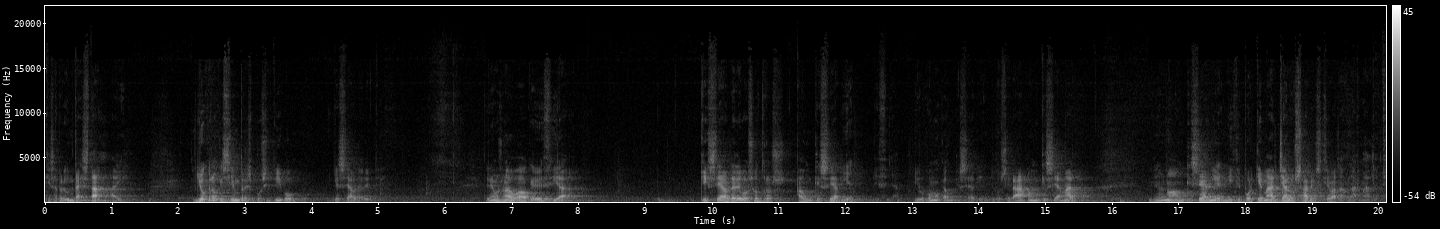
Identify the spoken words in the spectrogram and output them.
que esa pregunta está ahí. Yo creo que siempre es positivo que se hable de ti. Tenemos un abogado que decía que se hable de vosotros aunque sea bien, decía. Digo, ¿cómo que aunque sea bien? Digo, será aunque sea mal. Dice, no, no, aunque sea bien, dice, porque mal ya lo sabes que van a hablar mal de ti.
